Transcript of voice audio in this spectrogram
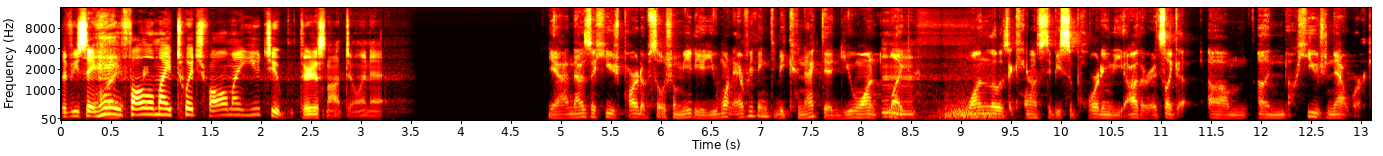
If you say, "Hey, follow my Twitch, follow my YouTube," they're just not doing it. Yeah, and that's a huge part of social media. You want everything to be connected. You want like Mm-hmm. one of those accounts to be supporting the other. It's like um a huge network.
